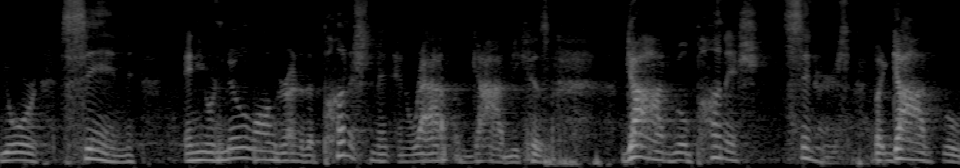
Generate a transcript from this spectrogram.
your sin and you are no longer under the punishment and wrath of God because God will punish sinners, but God will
